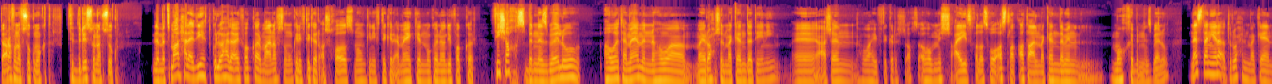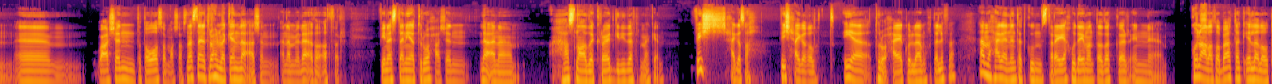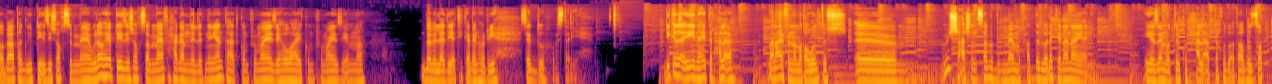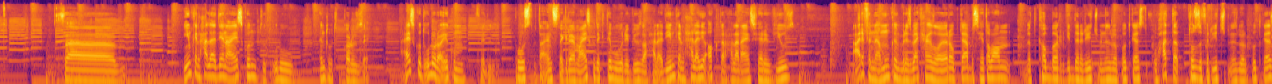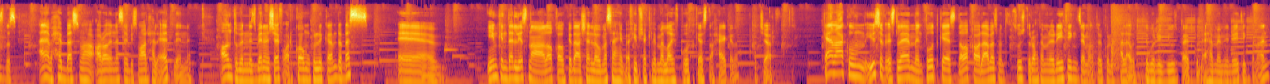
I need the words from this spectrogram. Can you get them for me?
تعرفوا نفسكم أكتر تدرسوا نفسكم. لما تسمعوا الحلقة دي كل واحد هيفكر مع نفسه. ممكن يفتكر أشخاص ممكن يفتكر أماكن ممكن يقعد يفكر. في شخص بالنسبة له هو تمام إن هو ما يروحش المكان ده تاني آه عشان هو هيفتكر الشخص أو هو مش عايز خلاص هو أصلا قطع المكان ده من المخ بالنسبة له. ناس تانية لأ تروح المكان وعشان تتواصل مع شخص. ناس تانية تروح المكان لأ عشان أنا لا أتأثر. في ناس تانية تروح عشان لأ أنا هصنع ذكريات جديدة في المكان. مفيش حاجة صح مفيش حاجة غلط. هي طرق حياة كلها مختلفة. أهم حاجة إن أنت تكون مستريح ودايما تذكر إن كن على طبيعتك إلا لو طبيعتك دي بتأذي شخص ما. ولو هي بتأذي شخص ما في حاجة من الاثنين يا أنت هت compromise يا هو هي compromise يا إما الباب الذي يأتيك منه الريح سده واستريح. دي كده إيه نهاية الحلقة. أنا عارف إن ما طولتش. مش عشان سبب ما محدد ولكن أنا يعني هي زي ما قلت لكم الحلقة بتاخد وقتها بالظبط. ف يمكن الحلقة دي أنا عايزكم أنتوا تقولوا أنتوا بتفكروا إزاي. عايزكم تقولوا رأيكم في ال post بتاع انستجرام عايزكم تكتبوا reviews على الحلقة دي. يمكن الحلقة دي أكتر حلقة أنا عايز فيها reviews عارف إنها ممكن بالنسبة لك حاجة صغيرة وبتاع بس هي طبعا بتكبر جدا ال reach بالنسبة للبودكاست وحتى بتوظف ال reach بالنسبة للبودكاست بس أنا بحب أسمع آراء الناس اللي بيسمعوا الحلقات لأن آه أنتوا بالنسبة لي أنا شايف أرقام وكل الكلام ده. بس آه يمكن ده اللي يصنع علاقة وكده عشان لو مثلا هيبقى فيه بشكل ما live podcast أو حاجة كده محدش يعرف. كان معاكم يوسف إسلام من بودكاست ده واقع ولا عبث. ما تنسوش تروحوا تعملوا rating زي ما قلت لكم الحلقة وتكتبوا ال reviews بتاعتكم الأهم من ال rating كمان.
